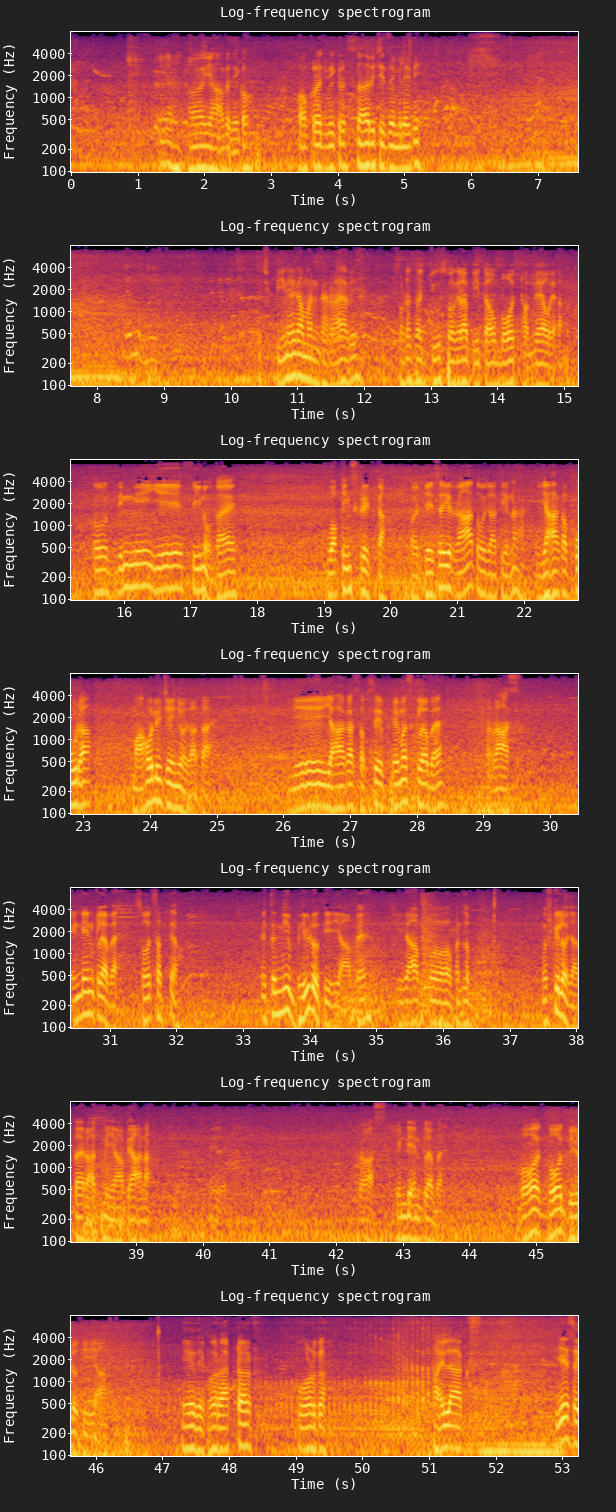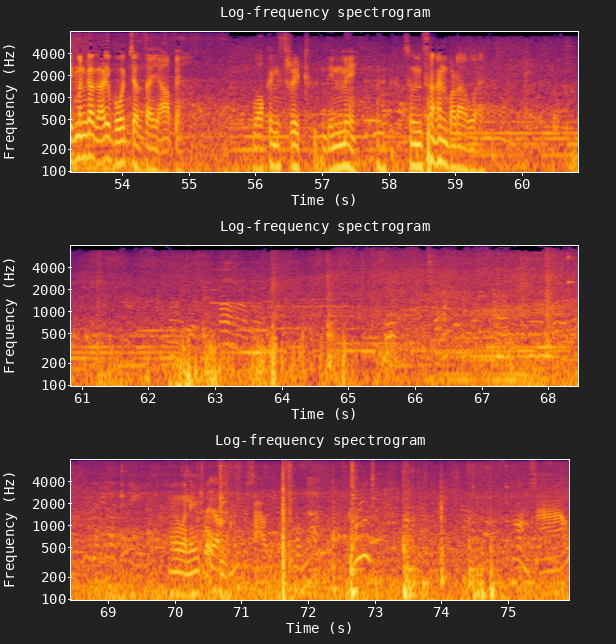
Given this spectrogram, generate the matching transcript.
और यहाँ पे देखो। कॉकरोच विक्रोच सारी चीज़ें मिलेगी। कुछ पीने का मन कर रहा है अभी। थोड़ा सा जूस वगैरह पीता हो, बहुत थक गया हो यार। तो दिन में ये सीन होता है वॉकिंग स्ट्रीट का। और जैसे ही रात हो जाती है ना, यहाँ का पूरा माहौल ही चेंज हो जाता है। ये यहाँ का सबसे फ़ेमस क्लब है रास इंडियन क्लब है, सोच सकते हो? इतनी भीड़ होती है यहाँ पे कि आप मतलब मुश्किल हो जाता है रात में यहाँ पे आना। रास इंडियन क्लब है। बहुत बहुत भीड़ होती है यहाँ। ये देखो रैप्टर फोर्ड का। हाईलैक्स ये सेगमेंट का गाड़ी बहुत चलता है यहाँ पे। वॉकिंग स्ट्रीट दिन में। सुनसान पड़ा हुआ है। mình yêu cột đi mình xào được bún. Ngon xào.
